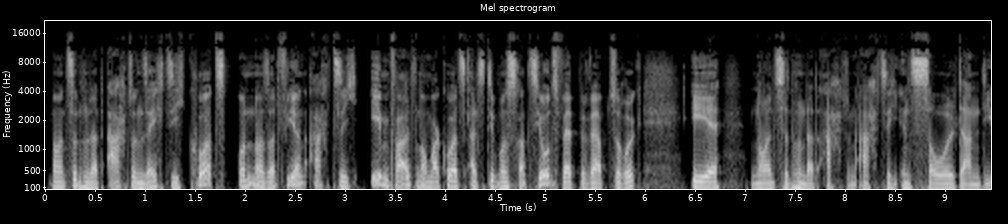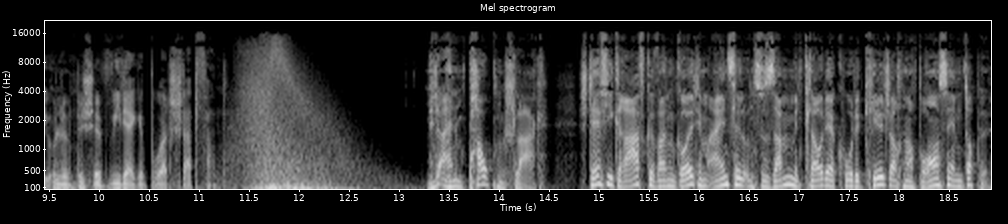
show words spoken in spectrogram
1968 kurz und 1984 ebenfalls nochmal kurz als Demonstrationswettbewerb zurück, ehe 1988 in Seoul dann die olympische Wiedergeburt stattfand. Mit einem Paukenschlag. Steffi Graf gewann Gold im Einzel und zusammen mit Claudia Kode-Kilsch auch noch Bronze im Doppel.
